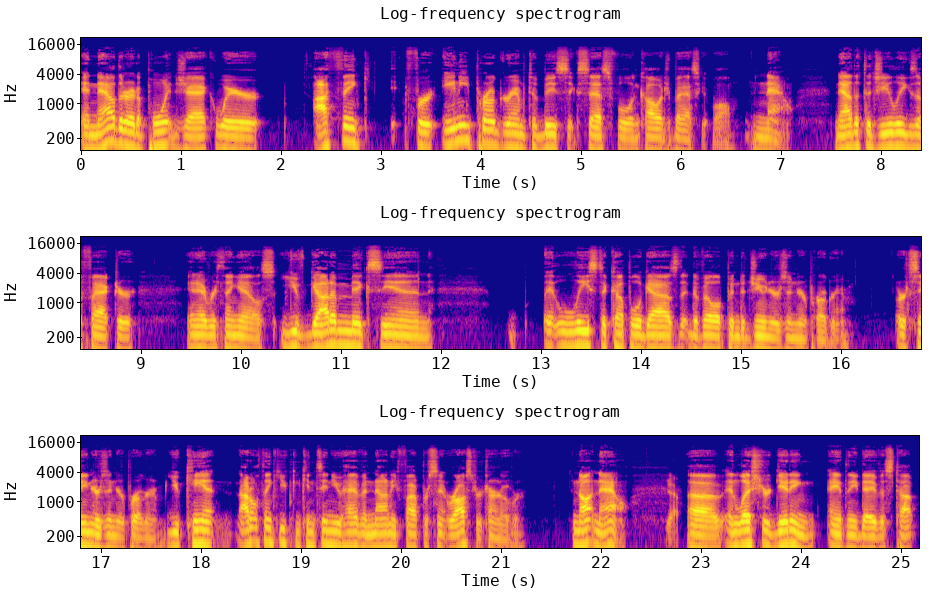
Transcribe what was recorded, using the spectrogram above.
And now they're at a point, Jack, where I think for any program to be successful in college basketball now, now that the G League's a factor and everything else, you've got to mix in at least a couple of guys that develop into juniors in your program or seniors in your program. You can't. I don't think you can continue having 95% roster turnover. Not now. Yeah. Uh, unless you're getting Anthony Davis top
